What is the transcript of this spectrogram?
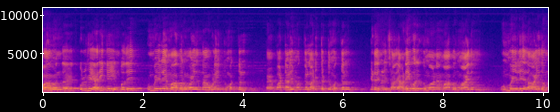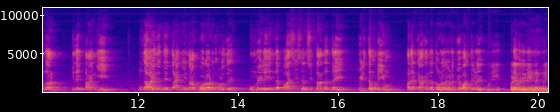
மா இந்த கொள்கை அறிக்கை என்பது உண்மையிலே மாபெரும் ஆயுதம் தான். உழைக்கும் மக்கள் பாட்டாளி மக்கள் அடித்தட்டு மக்கள் இடைநிலை சாதி அனைவருக்குமான மாபெரும் ஆயுதம். உண்மையிலே அது ஆயுதம்தான் இதை தாங்கி இந்த ஆயுதத்தை தாங்கி நாம் போராடும் பொழுது உண்மையிலே இந்த பாசிச சித்தாந்தத்தை வீழ்த்த முடியும். அதற்காக இந்த தோழர்களுக்கு வாழ்த்துக்களை கூறி விடைபெறுகிறேன். நன்றி.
